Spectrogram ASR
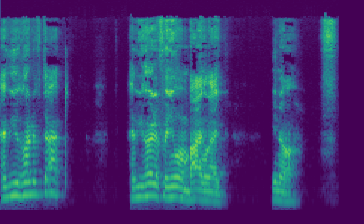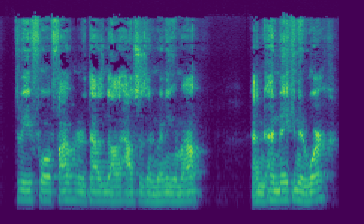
Have you heard of that? Have you heard of anyone buying like, you know, three, four, five hundred thousand dollar houses and renting them out and and making it work?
